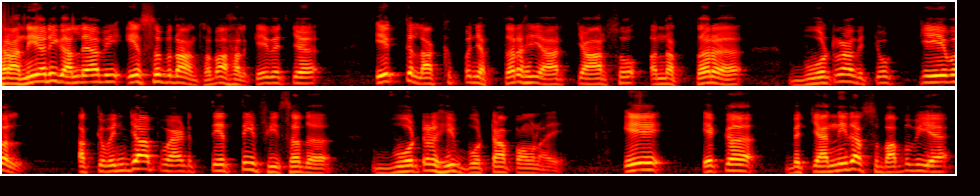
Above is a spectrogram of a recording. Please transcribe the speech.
ਹੈਰਾਨੀ ਵਾਲੀ ਗੱਲ ਹੈ ਵੀ ਇਸ ਵਿਧਾਨ ਸਭਾ ਹਲਕੇ ਵਿੱਚ 175469 ਵੋਟਰਾਂ ਵਿੱਚੋਂ ਕੇਵਲ 51.33% ਫੀਸਦ ਵੋਟਰ ਹੀ ਵੋਟਾਂ ਪਾਉਣ ਆਏ। ਇਹ ਇੱਕ ਬੇਚੈਨੀ ਦਾ ਸਬਬ ਵੀ ਹੈ।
